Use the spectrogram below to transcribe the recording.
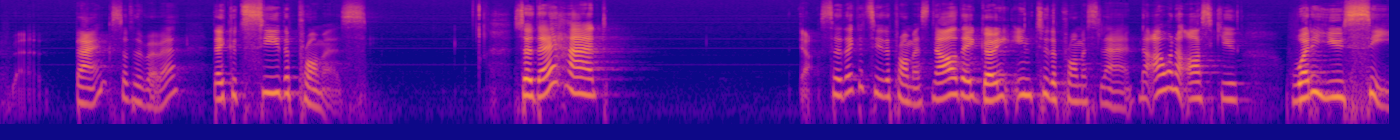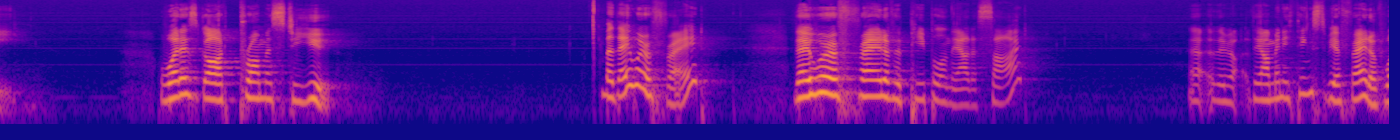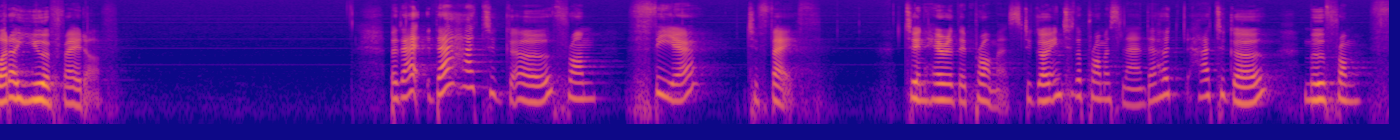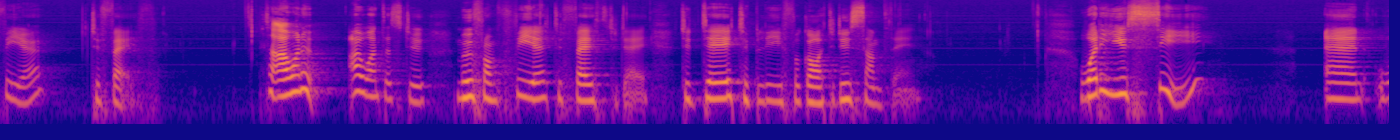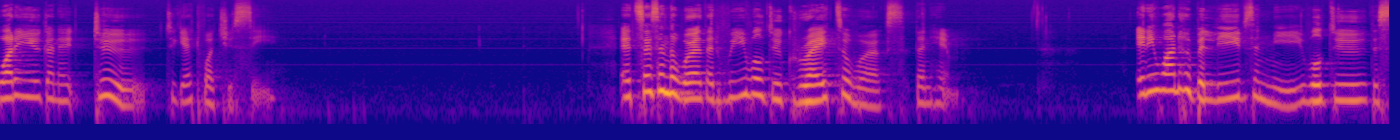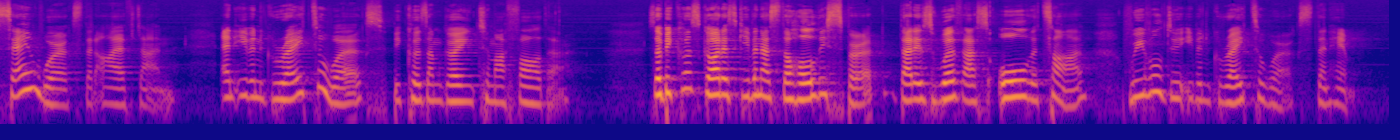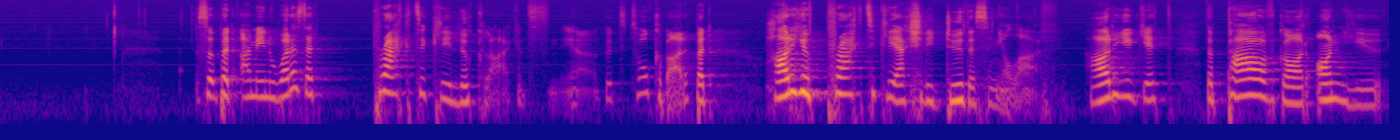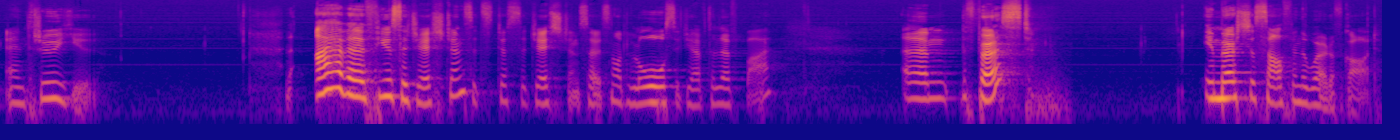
banks of the river. They could see the promise. So they had yeah, so they could see the promise. Now they're going into the promised land. Now I want to ask you, what do you see? What has God promised to you? But they were afraid. They were afraid of the people on the other side. Uh, there, are many things to be afraid of. What are you afraid of? But that, that had to go from fear to faith to inherit the promise, to go into the promised land, they had to go, move from fear to faith. So I want, to, I want us to move from fear to faith today, to dare to believe for God to do something. What do you see, and what are you going to do to get what you see? It says in the word that we will do greater works than him. Anyone who believes in me will do the same works that I have done, and even greater works because I'm going to my Father. So, because God has given us the Holy Spirit that is with us all the time, we will do even greater works than Him. So, but I mean, what does that practically look like? It's you know good to talk about it, but how do you practically actually do this in your life? How do you get the power of God on you and through you. I have a few suggestions. It's just suggestions, so it's not laws that you have to live by. Um, the first, immerse yourself in the Word of God.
